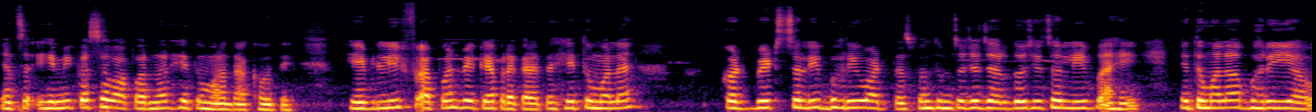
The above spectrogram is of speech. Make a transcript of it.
याचं हे मी कसं वापरणार हे तुम्हाला दाखवते. हे लीफ आपण वेगळ्या प्रकारात हे तुम्हाला कटबीट्सचं लीफ भरी वाटतंच पण तुमचं जे जरदोशीचं लीफ आहे हे तुम्हाला भरी याव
